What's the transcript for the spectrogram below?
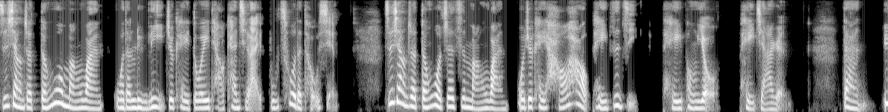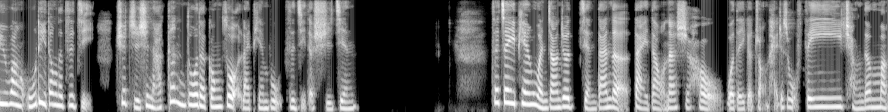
只想着等我忙完，我的履历就可以多一条看起来不错的头衔。只想着等我这次忙完，我就可以好好陪自己。陪朋友，陪家人，但欲望无底洞的自己，却只是拿更多的工作来填补自己的时间。在这一篇文章就简单的带到那时候我的一个状态，就是我非常的忙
